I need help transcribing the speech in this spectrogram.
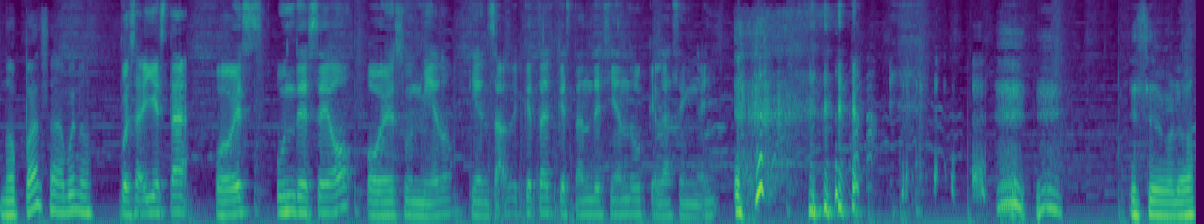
no pasa, bueno. Pues ahí está, o es un deseo o es un miedo, quién sabe, qué tal que están deseando que las engañen. Ese bro.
